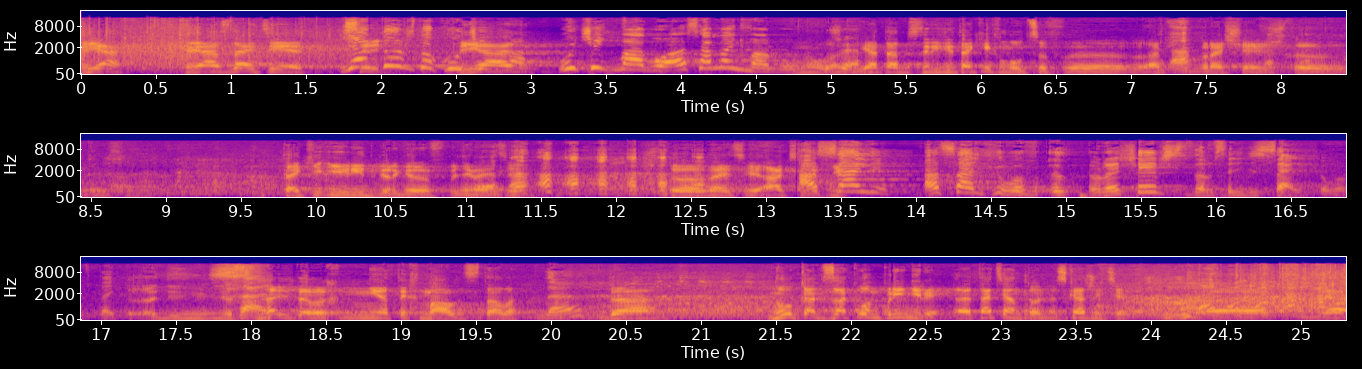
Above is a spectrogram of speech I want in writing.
Да. я, я, знаете... Я сре- тоже только учить, я, могу. учить могу, а сама не могу ну, уже. ладно, я там среди таких луцев э, об- А. вращаюсь, что... ну, Таких и Ридбергеров, понимаете? Что, знаете, Аксель... А, Саль- а Сальховов, э, вращаешься там среди Сальховов таких? Саль. Сальдовых нет, их мало стало. Да? Да. Ну, как закон приняли. Э, Татьяна Анатольевна, скажите. э, я-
